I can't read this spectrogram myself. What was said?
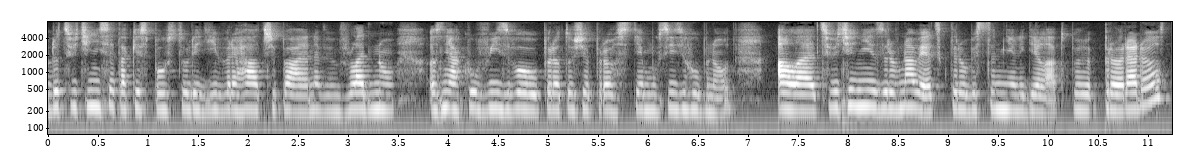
do cvičení se taky spoustu lidí vrhá třeba, já nevím, v lednu s nějakou výzvou, protože prostě musí zhubnout, ale cvičení je zrovna věc, kterou byste měli dělat pro, radost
